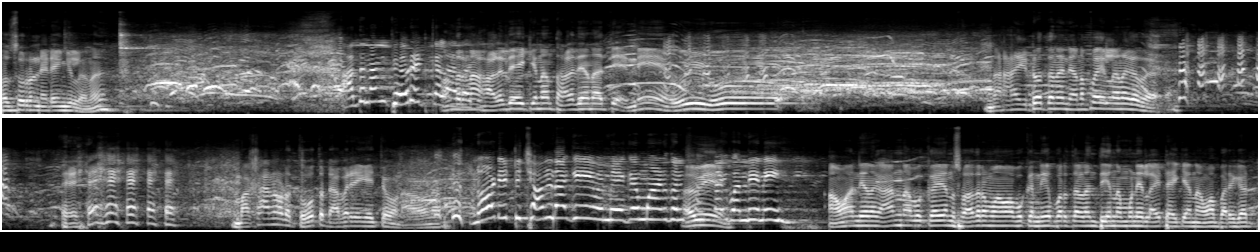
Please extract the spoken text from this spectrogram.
ಹಸುರು ನಡೆಯಂಗಿಲ್ಲನ? ಅದು ನನ್ನ ಫೇವ್ರೇಟ್ ಕಲರ್ ನಾ ಹಳದಿ ಹಾಕಿನಂತ ಹಳದಿ ಅನ್ನತಿ ನೀ ಅಯ್ಯೋ ನಾ ಇಟ್ಟೋತನ ನೆನಪ ಇಲ್ಲ ನನಗದ. ಮಕ ನೋಡ ತೋತ ಡಬರಿ ಆಗೈತೆ ಅವನ ಅವನ. ನೋಡಿಟ್ಟು ಚಂದಾಗಿ ಮೇಕಪ್ ಮಾಡ್ಕೊಂಡು ಅವಿ. ಚಂದಾಗಿ ಬಂದೀನಿ. ಅವ ನಿನಗೆ ಅನ್ನ ಆಗ್ಬೇಕ ಏನು ಸ್ವಾದ್ರ ಮಾವ ಆಗ್ಬೇಕ ನೀ ಬರ್ತಾಳಂತ ಈ ನಮ್ಮನೆ ಲೈಟ್ ಹಾಕ್ಯಾನ ಅವ ಬರಿಗಟ್ಟ.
